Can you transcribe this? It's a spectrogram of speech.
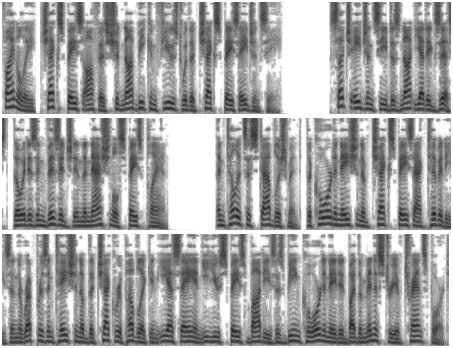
Finally, Czech Space Office should not be confused with a Czech space agency. Such agency does not yet exist, though it is envisaged in the National Space Plan. Until its establishment, the coordination of Czech space activities and the representation of the Czech Republic in ESA and EU space bodies is being coordinated by the Ministry of Transport.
